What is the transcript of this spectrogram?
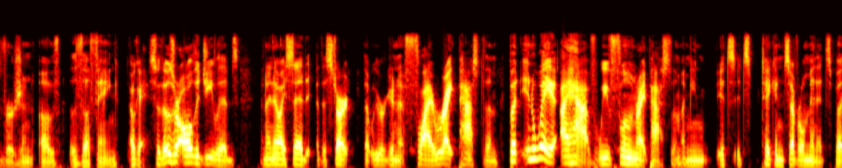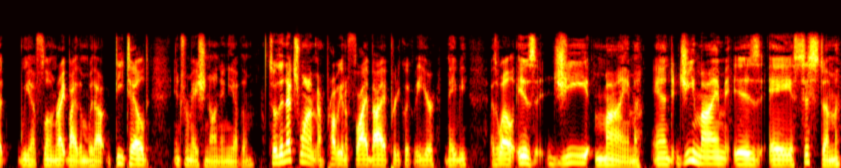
version of the thing. Okay, so those are all the glibs. And I know I said at the start that we were going to fly right past them, but in a way I have. We've flown right past them. I mean, it's it's taken several minutes, but we have flown right by them without detailed information on any of them. So the next one I'm, probably going to fly by pretty quickly here, maybe as well, is gmime. And gmime is a system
